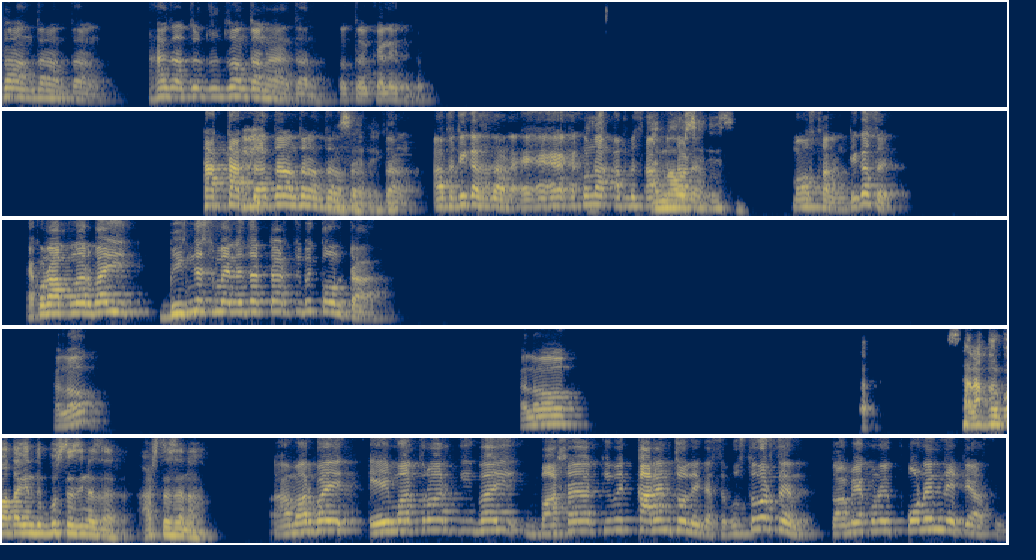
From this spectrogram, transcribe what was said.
দাঁড়ান দাঁড়ান দাঁড়ান। হ্যাঁ দাঁড়ান দাঁড়ান হ্যাঁ দাঁড়ান। গেলে হবে থাক থাক দাঁড়ান দাঁড়ান দাঁড়ান দাঁড়ান আচ্ছা ঠিক আছে দাঁড়ান। এখন আপনি মাউস ছাড়েন। ঠিক আছে? এখন আপনার ভাই বিজনেস ম্যানেজারটা আর কি ভাই কোনটা? Hello hello? স্যার আপনার কথা কিন্তু বুঝতেছি না স্যার। আসতেছে না। আমার ভাই এই মাত্র আর কি ভাই বাসায় আর কি ভাই কারেন্ট চলে গেছে বুঝতে পারছেন? তো আমি এখন ওই ফোনের নেটে আছি।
